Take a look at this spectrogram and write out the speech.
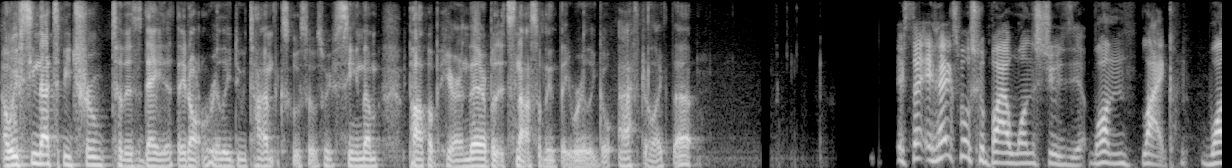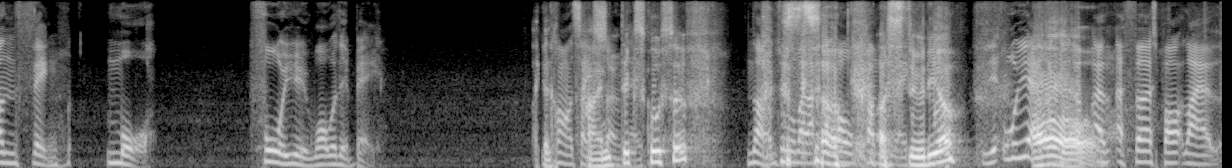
and we've seen that to be true to this day. That they don't really do timed exclusives. We've seen them pop up here and there, but it's not something that they really go after like that. If they, if Xbox could buy one studio, one like one thing more for you, what would it be? Like You a can't say timed Sony. exclusive. No, I'm talking about like So, a whole company. a studio. Yeah, well, yeah, like a- Oh. a, a first part, like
